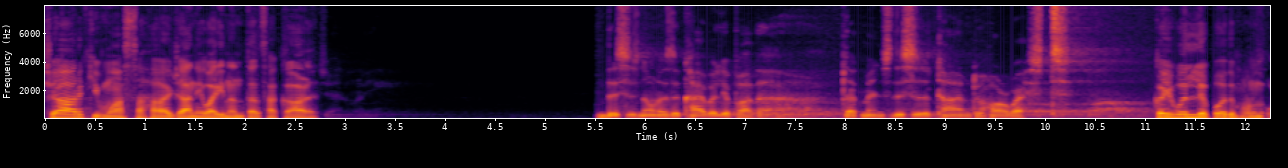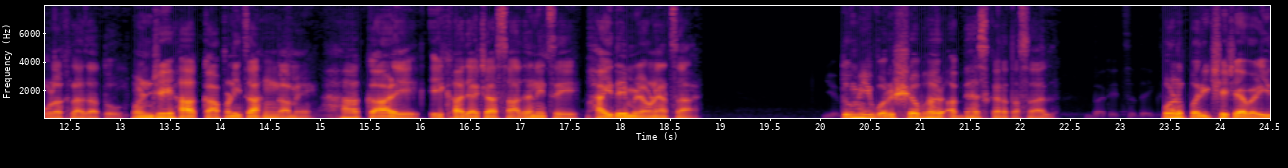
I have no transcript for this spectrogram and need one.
चार किंवा सहा जानेवारी नंतरचा काळ This is known as the Kaivalyapada. That means this is a time to harvest. कैवल्य पद म्हणून ओळखला जातो. म्हणजे हा कापणीचा हंगाम आहे. हा काळ आहे एखाद्याच्या साधनेचे फायदे मिळवण्याचा. तुम्ही वर्षभर अभ्यास करत असाल. पण परीक्षेच्या वेळी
